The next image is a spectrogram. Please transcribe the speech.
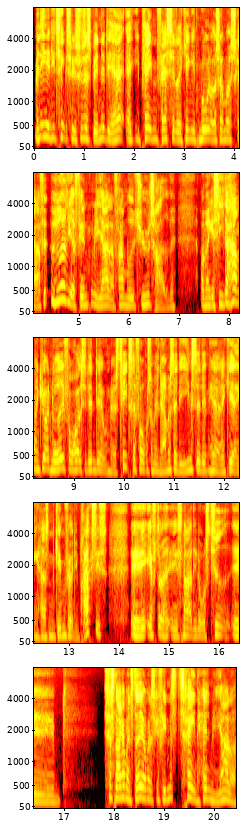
Men en af de ting, som jeg synes er spændende, det er, at i planen fastsætter regeringen et mål også om at skaffe yderligere 15 milliarder frem mod 2030. Og man kan sige, der har man gjort noget i forhold til den der universitetsreform, som vel nærmest er det eneste, den her regering har sådan gennemført i praksis, øh, efter øh, snart et års tid. Øh, så snakker man stadig om, at der skal findes 3,5 milliarder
